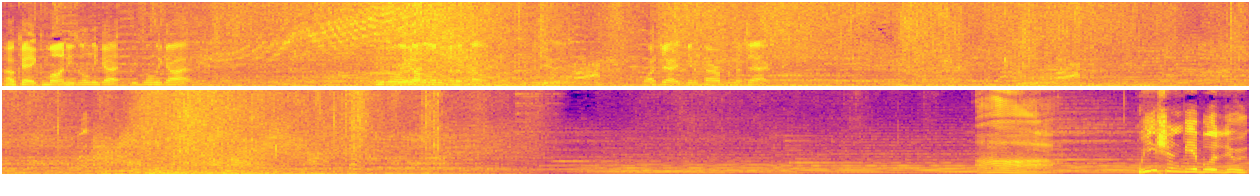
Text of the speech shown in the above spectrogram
Okay, come on. He's only got. He's only got. He's only got a little bit of health. You can do this. Watch out. He's gonna power up an attack. Ah. We shouldn't be able to do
